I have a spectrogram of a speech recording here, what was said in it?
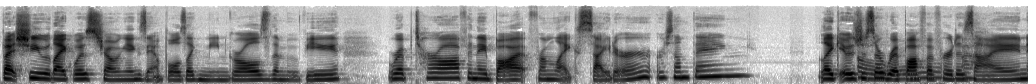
but she like was showing examples like mean girls the movie ripped her off and they bought from like cider or something like it was just a rip off of Oh, her ah. design,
